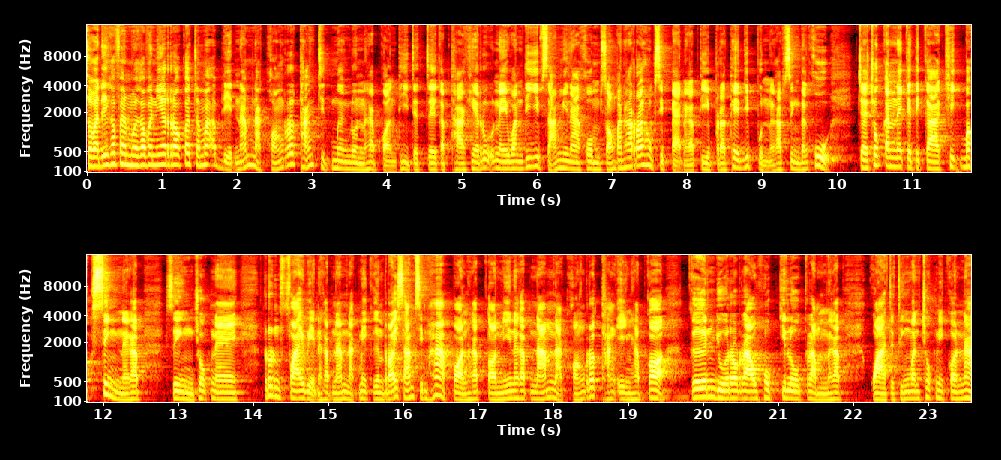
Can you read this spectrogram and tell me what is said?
สวัสดีครับแฟนมวยครับวันนี้เราก็จะมาอัปเดตน้ำหนักของรถถังจิตเมืองนนท์นะครับก่อนที่จะเจอกับทาเครุในวันที่ 23 มีนาคม 2568 นะครับที่ประเทศญี่ปุ่นนะครับซึ่งทั้งคู่จะชกกันในกติกาคิกบ็อกซิ่งนะครับซึ่งชกในรุ่นไฟเวทนะครับน้ำหนักไม่เกิน 135 ปอนด์ครับตอนนี้นะครับน้ำหนักของรถถังเองนะครับก็เกินอยู่ราวๆ 6 กิโลกรัมนะครับกว่าจะถึงวันชกนี้ก็น่า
